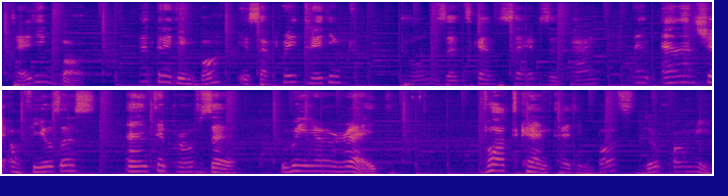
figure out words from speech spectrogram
trading bot? A trading bot is a free trading tool that can save the time and energy of users and improve the winner rate. What can trading bots do for me?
